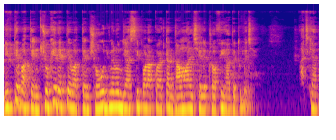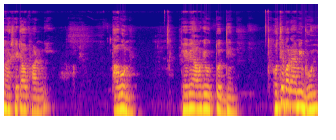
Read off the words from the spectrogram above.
দেখতে পারতেন, চোখে দেখতে পারতেন, সবুজ মেরুন জার্সি পরা কয়েকটা দামাল ছেলে ট্রফি হাতে তুলেছে। আজকে আপনারা সেটাও পাননি। ভাবুন, ভেবে আমাকে উত্তর দিন। হতে পারে আমি ভুল।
